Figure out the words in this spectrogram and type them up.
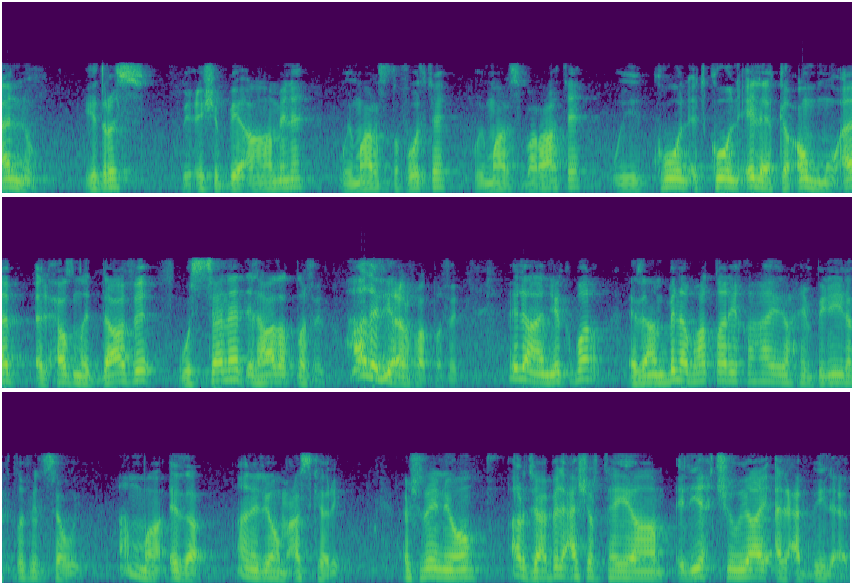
أنه يدرس ويعيش ببيئة آمنة ويمارس طفولته ويمارس براته ويكون تكون له كأم وأب الحضن الدافئ والسند لهذا الطفل. هذا اللي يعرفه الطفل. إلى أن يكبر إذا انبنى بهالطريقة هاي راح ينبني لك طفل سوي. أما إذا أنا اليوم عسكري عشرين يوم أرجع بالعشرة أيام اللي يحكي وياي ألعب بيه لعب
